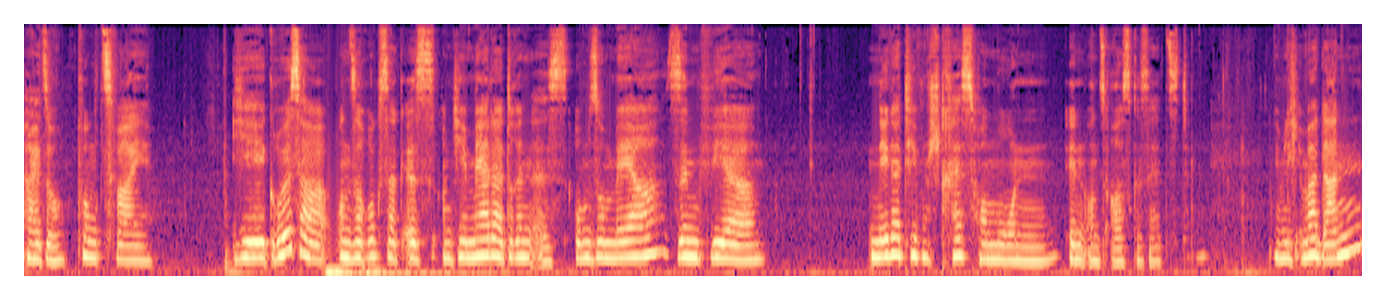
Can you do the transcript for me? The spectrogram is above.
Also, Punkt zwei je größer unser Rucksack ist und je mehr da drin ist, umso mehr sind wir negativen Stresshormonen in uns ausgesetzt. Nämlich immer dann,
